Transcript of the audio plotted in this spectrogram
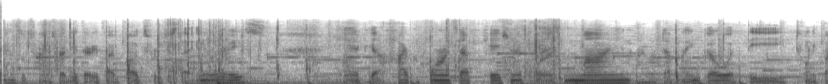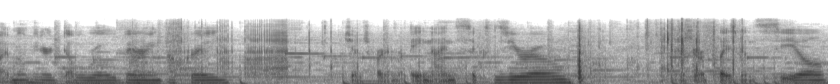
brands will charge you 35 bucks for just that inner race. And if you got a high performance application, as far as mine, I would definitely go with the 25 millimeter double row bearing upgrade. Jim's part number A960. There's a replacement seal,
